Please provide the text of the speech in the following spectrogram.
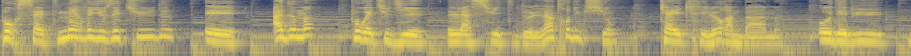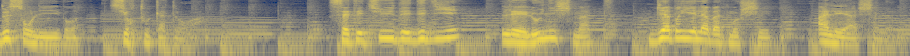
pour cette merveilleuse étude et à demain pour étudier la suite de l'introduction qu'a écrit le Rambam au début de son livre sur toute la Torah. Cette étude est dédiée les Louis Nishmat, Gabriela Batmoshe, Aléa Shalom.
